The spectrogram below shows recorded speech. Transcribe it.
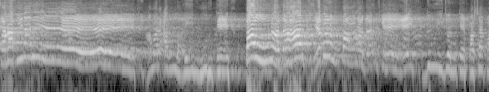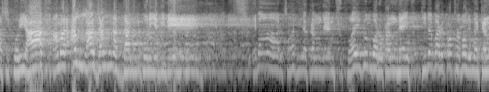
সাহাবিরা রে, আমার আল্লাহ এই মুহূর্তে পাওনাদার এবং পাওনাদারকে দুইজনকে পাশাপাশি করিয়া আমার আল্লাহ জান্নাত দান করিয়ে দিবে। এবার সাহাবিরা কান্দেন, পয়গম্বরও কান্দে কি ব্যাপার কথা বলে না কেন?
